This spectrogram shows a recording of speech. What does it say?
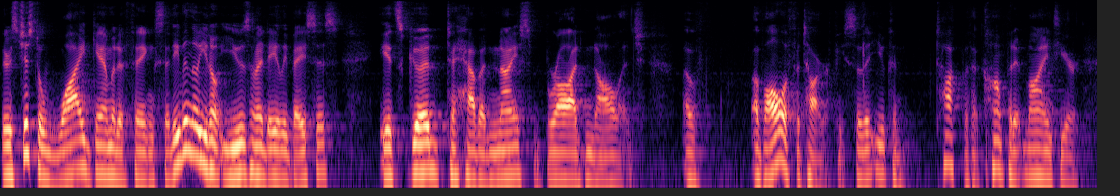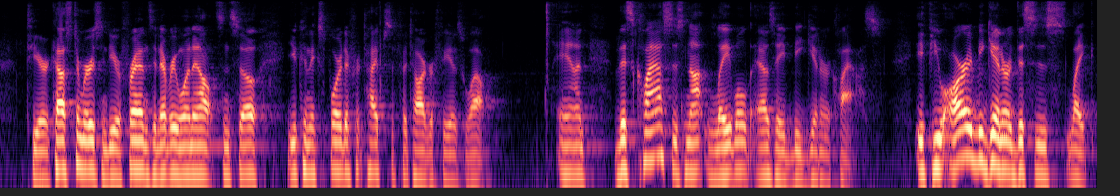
There's just a wide gamut of things that even though you don't use on a daily basis, it's good to have a nice broad knowledge of, of all of photography so that you can talk with a competent mind to your, to your customers and to your friends and everyone else. And so you can explore different types of photography as well. And this class is not labeled as a beginner class. If you are a beginner, this is like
